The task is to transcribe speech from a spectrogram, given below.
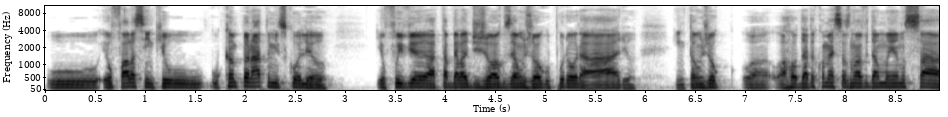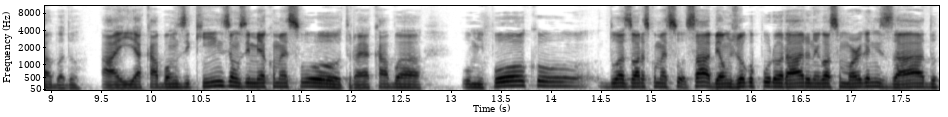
o, eu falo assim que o, o campeonato me escolheu. Eu fui ver a tabela de jogos, é um jogo por horário. Então a, rodada começa às 9 da manhã no sábado. Aí acaba 11h15, 11h30 começa o outro. Aí acaba uma e pouco, duas horas começa, sabe? É um jogo por horário, um negócio mais organizado.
